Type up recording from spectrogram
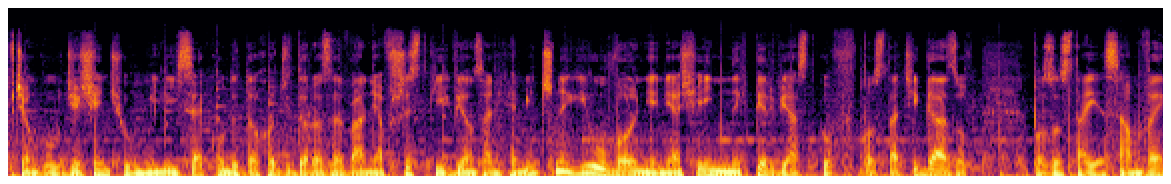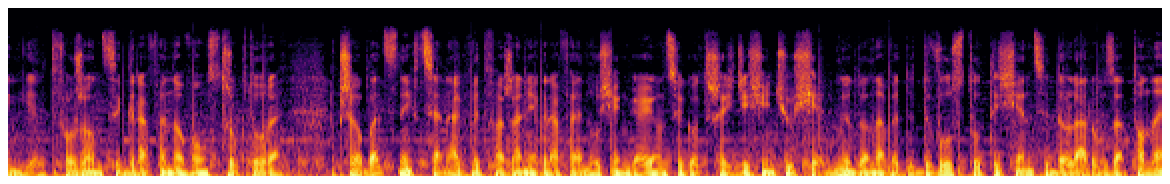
W ciągu 10 milisekund dochodzi do rozerwania wszystkich wiązań chemicznych i uwolnienia się innych pierwiastków w postaci gazów. Pozostaje sam węgiel tworzący grafenową strukturę. Przy obecnych cenach wytwarzania grafenu sięgających od 67 do nawet 200 tysięcy dolarów za tonę,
